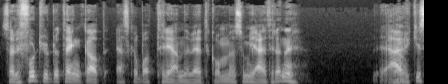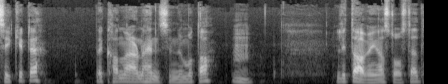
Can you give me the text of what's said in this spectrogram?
så er det fort gjort å tenke at jeg skal bare trene vedkommende som jeg trener. Det er jo ikke sikkert, det. Det kan være noen hensyn du må ta. Litt avhengig av ståsted.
